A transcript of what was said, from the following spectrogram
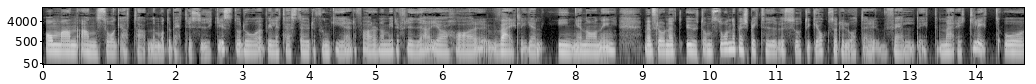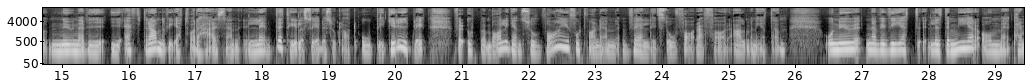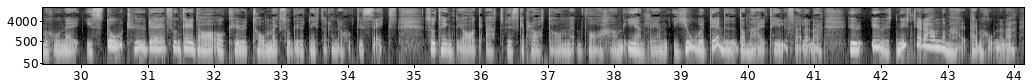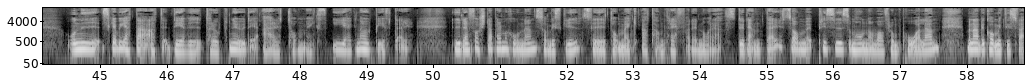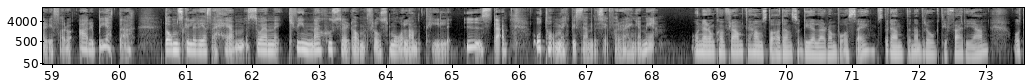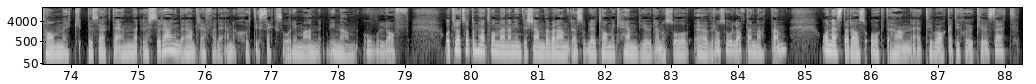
Om man ansåg att han mådde bättre psykiskt och då ville testa hur det fungerade för honom i det fria. Jag har verkligen ingen aning. Men från ett utomstående perspektiv så tycker jag också det låter väldigt märkligt. Och nu när vi i efterhand vet vad det här sen ledde till så är det såklart obegripligt. För uppenbarligen så var han ju fortfarande en väldigt stor fara för allmänheten. Och nu när vi vet lite mer om permissioner i stort, hur det funkar idag och hur Tomek såg ut 1976, så tänkte jag att vi ska prata om vad han egentligen gjorde vid de här tillfällena. Hur utnyttjade han de här permissionerna? Och ni ska veta att det vi tar upp nu det är Tomeks egna uppgifter. I den första permissionen som beskrivs säger Tomek att han träffade några studenter som precis som honom var från Polen men hade kommit till Sverige för att arbeta. De skulle resa hem så en kvinna skjutsade dem från Småland till Ystad och Tomek bestämde sig för att hänga med. Och när de kom fram till hamnstaden så delade de på sig. Studenterna drog till färjan och Tomek besökte en restaurang där han träffade en 76-årig man vid namn Olof. Och trots att de här två männen inte kände varandra så blev Tomek hembjuden och sov över hos Olof den natten. Och nästa dag så åkte han eh, tillbaka till sjukhuset.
